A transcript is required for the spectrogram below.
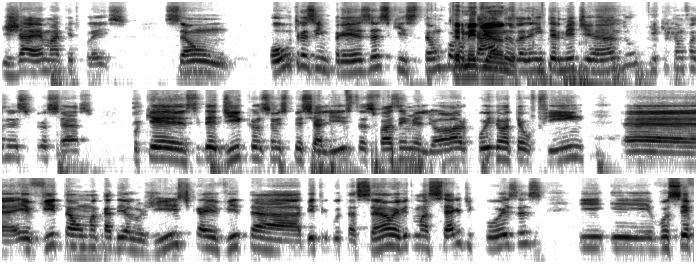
já é marketplace. São outras empresas que estão colocadas Intermediando. lá intermediando e que estão fazendo esse processo. Porque se dedicam, são especialistas, fazem melhor, cuidam até o fim, é, evita uma cadeia logística, evita a bitributação, evita uma série de coisas e, e você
